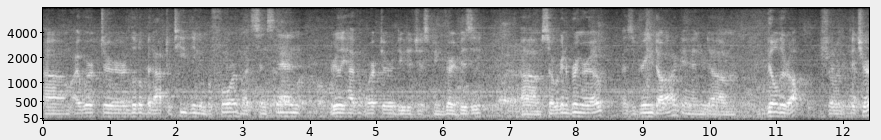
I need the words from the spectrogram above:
Um, I worked her a little bit after teething and before, but since then, really haven't worked her due to just being very busy. Um, so we're going to bring her out as a green dog and um, build her up, show her the picture.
